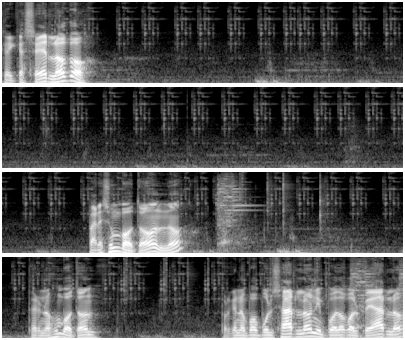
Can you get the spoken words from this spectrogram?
¿Qué hay que hacer, loco? Parece un botón, ¿no? Pero no es un botón Porque no puedo pulsarlo ni puedo golpearlo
